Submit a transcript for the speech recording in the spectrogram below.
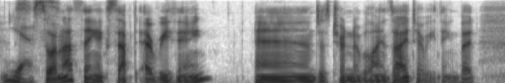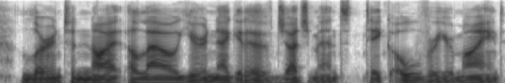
Yes. So I'm not saying accept everything and just turn a blind eye to everything, but learn to not allow your negative judgment take over your mind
